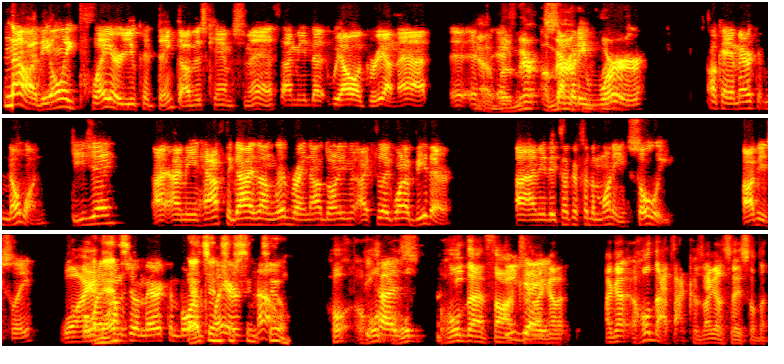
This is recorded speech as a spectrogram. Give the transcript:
No, the only player you could think of is Cam Smith. I mean, that we all agree on that. If, Yeah, but if Amer- somebody American were okay, American, no one. DJ, I, I mean, half the guys on Liv right now don't even. I feel like want to be there. I mean, they took it for the money solely, obviously. Well, I when it comes to American-born That's players, interesting no. too. hold hold, Because hold, hold that thought. 'cause I DJ got I got hold that thought because I got to say something.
